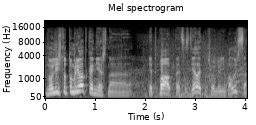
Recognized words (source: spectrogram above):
Ну, Лич тут умрет, конечно. Нет, Пау пытается сделать, ничего у него не получится.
